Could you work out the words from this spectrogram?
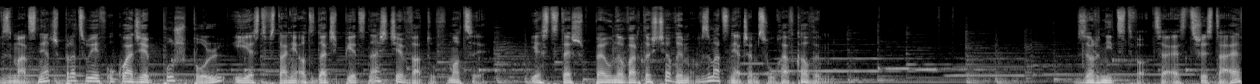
Wzmacniacz pracuje w układzie push-pull i jest w stanie oddać 15 W mocy. Jest też pełnowartościowym wzmacniaczem słuchawkowym. Wzornictwo CS300F,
